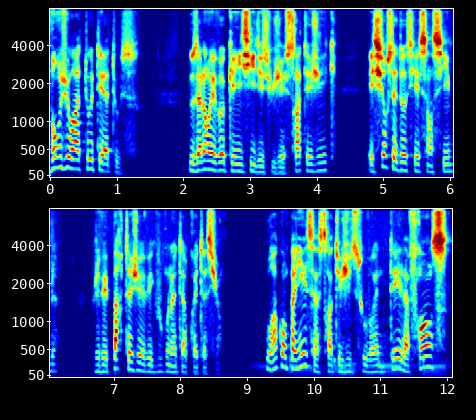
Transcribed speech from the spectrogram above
Bonjour à toutes et à tous. Nous allons évoquer ici des sujets stratégiques et sur ces dossiers sensibles, je vais partager avec vous mon interprétation. Pour accompagner sa stratégie de souveraineté, la France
